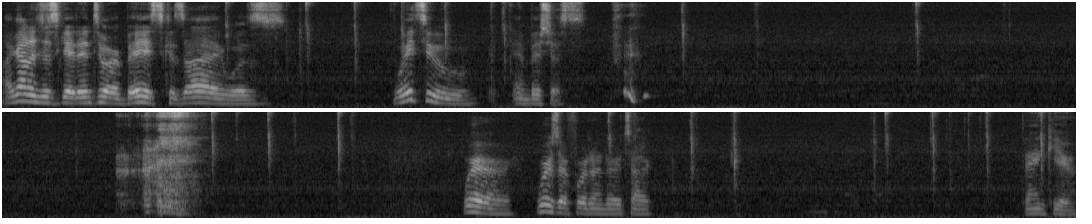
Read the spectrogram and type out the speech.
I gotta just get into our base because I was way too ambitious. Where? Where's our fort under attack? Thank you.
